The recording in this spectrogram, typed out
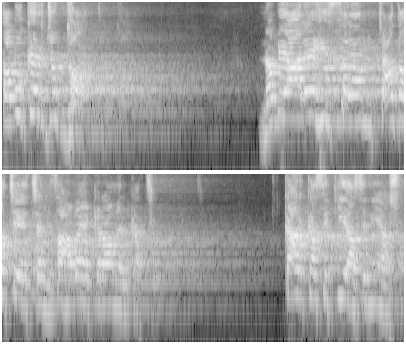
তাবুকের যুদ্ধ। নবী আলাইহিস ইসলাম চাঁদা চেয়েছেন সাহাবায়ে কেরামের কাছে। কার কাছে কি আছে নিয়ে আসো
